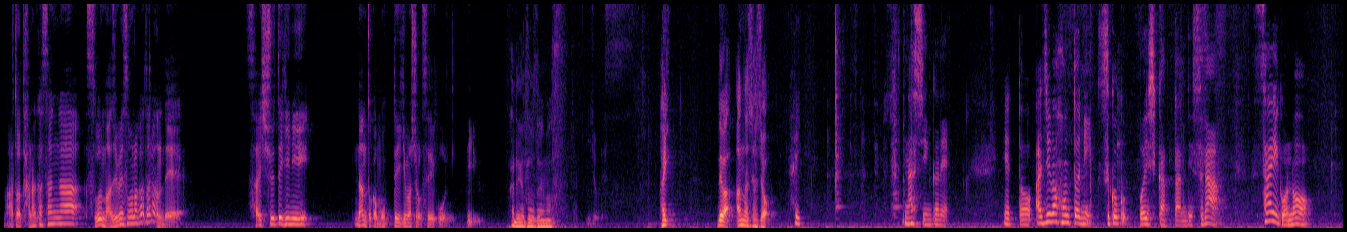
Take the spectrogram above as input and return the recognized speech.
あとは田中さんがすごい真面目そうな方なんで、最終的になんとか持っていきましょう、成功にっていう。ありがとうございます以上です。はいではアンナ社長はいナッシングでえっと、味は本当にすごく美味しかったんですが最後の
